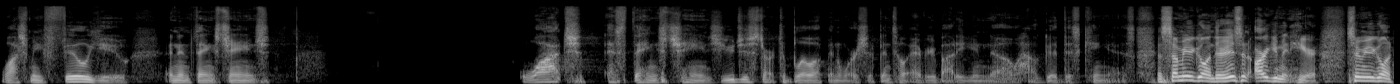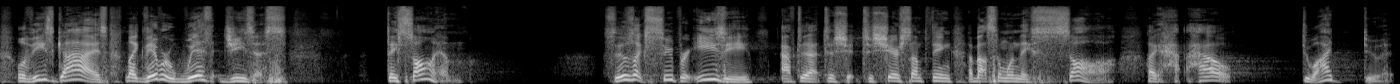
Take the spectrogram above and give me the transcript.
Watch me fill you, and then things change watch as things change. You just start to blow up in worship until everybody you know how good this king is. And some of you are going, there is an argument here. Some of you are going, well, these guys, like they were with Jesus, they saw him. So it was like super easy after that to, sh- to share something about someone they saw. Like, h- how do I do it?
